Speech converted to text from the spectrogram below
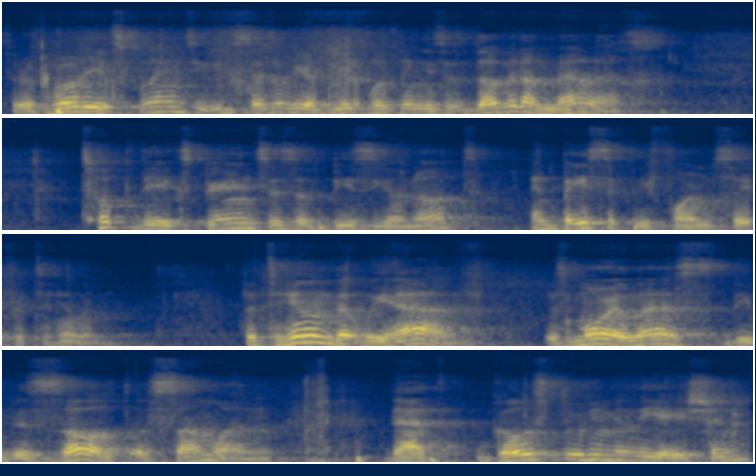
So Rav Brody explains, he says over here a beautiful thing. He says, David HaMelech took the experiences of Bizyonot and basically formed Sefer Tehillim. The Tehillim that we have is more or less the result of someone that goes through humiliation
